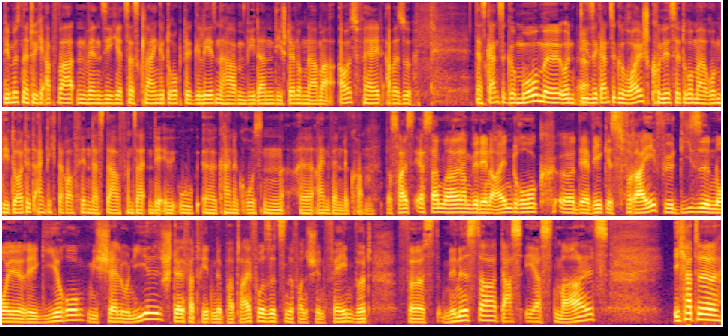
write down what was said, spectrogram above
wir müssen natürlich abwarten, wenn Sie jetzt das Kleingedruckte gelesen haben, wie dann die Stellungnahme ausfällt. Aber so das ganze Gemurmel und ja. diese ganze Geräuschkulisse drumherum, die deutet eigentlich darauf hin, dass da von Seiten der EU äh, keine großen äh, Einwände kommen. Das heißt, erst einmal haben wir den Eindruck, äh, der Weg ist frei für diese neue Regierung. Michelle O'Neill, stellvertretende Parteivorsitzende von Sinn Fein, wird First Minister. Das erstmals. Ich hatte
